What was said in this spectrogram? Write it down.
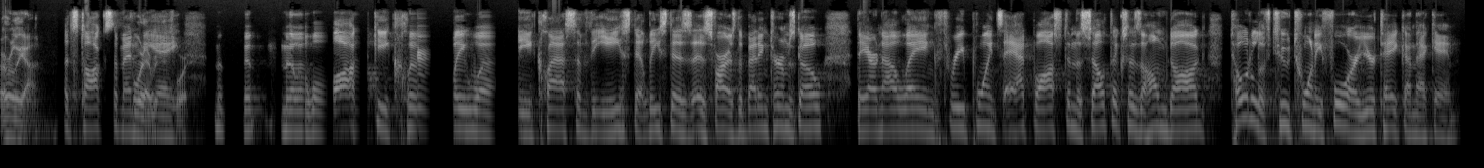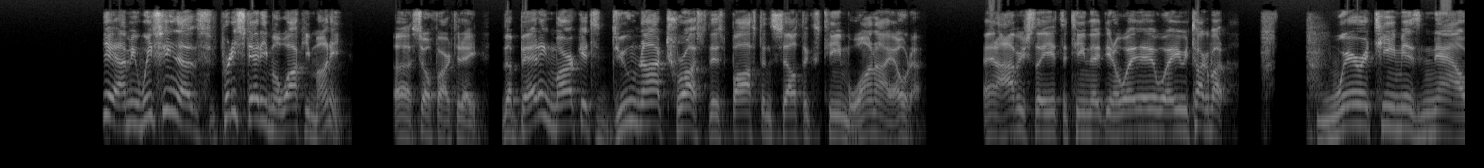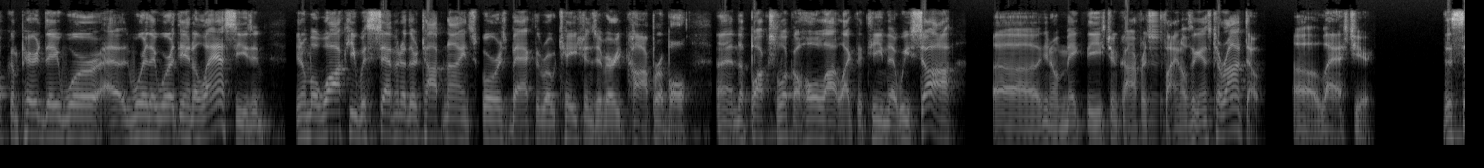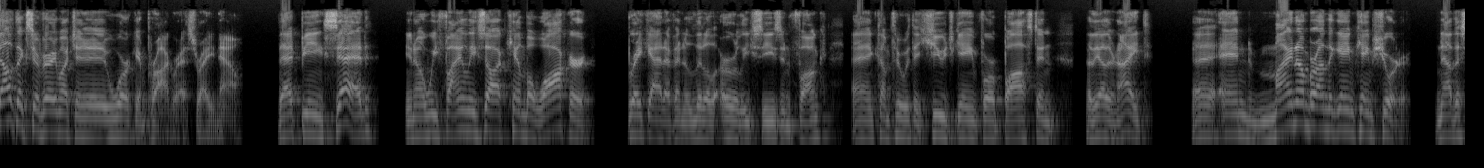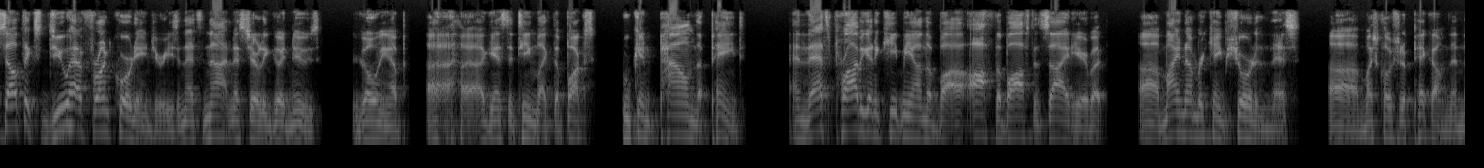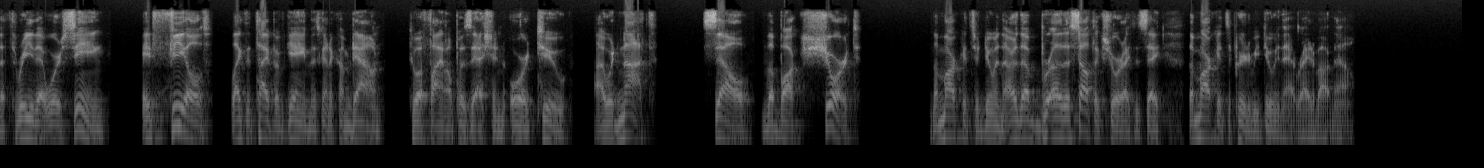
early on. Let's talk some NBA. Milwaukee clearly was the class of the East, at least as, as far as the betting terms go. They are now laying three points at Boston. The Celtics as a home dog, total of 224. Your take on that game? Yeah, I mean, we've seen a pretty steady Milwaukee money uh, so far today. The betting markets do not trust this Boston Celtics team one iota. And obviously, it's a team that, you know, we talk about where a team is now compared they were uh, where they were at the end of last season. You know, Milwaukee with seven of their top nine scorers back. The rotations are very comparable, and the Bucks look a whole lot like the team that we saw, uh, you know, make the Eastern Conference Finals against Toronto uh, last year. The Celtics are very much a work in progress right now. That being said, you know, we finally saw Kemba Walker break out of a little early season funk and come through with a huge game for Boston the other night. Uh, and my number on the game came shorter. Now, the Celtics do have front court injuries, and that's not necessarily good news going up uh, against a team like the Bucks who can pound the paint. And that's probably going to keep me on the off the Boston side here. But uh, my number came shorter than this, uh, much closer to pick 'em than the three that we're seeing. It feels like the type of game that's going to come down to a final possession or two. I would not sell the Bucks short the markets are doing that, or the uh, the Celtics short, I should say. The markets appear to be doing that right about now.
